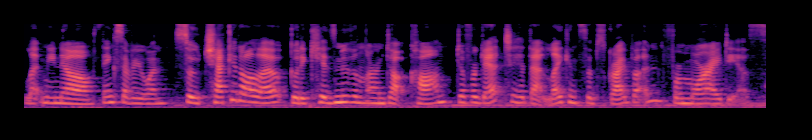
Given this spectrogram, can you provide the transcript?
let me know. Thanks, everyone. So check it all out. Go to kidsmoveandlearn.com. Don't forget to hit that like and subscribe button for more ideas.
